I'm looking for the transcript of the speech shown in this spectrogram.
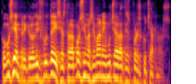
Como siempre, que lo disfrutéis. Hasta la próxima semana y muchas gracias por escucharnos.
